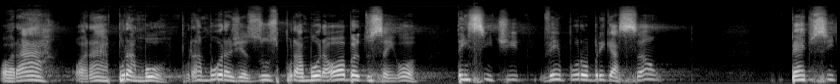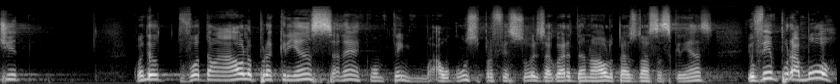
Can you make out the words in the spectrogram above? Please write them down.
Orar, orar por amor, por amor a Jesus, por amor à obra do Senhor, tem sentido. Vem por obrigação perde o sentido. Quando eu vou dar uma aula para a criança, né, como tem alguns professores agora dando aula para as nossas crianças, eu venho por amor.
